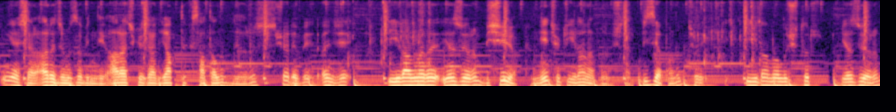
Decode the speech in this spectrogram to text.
Şimdi gençler aracımıza bindik. Araç güzel yaptık satalım diyoruz. Şöyle bir önce ilanları yazıyorum. Bir şey yok. Niye? Çünkü ilan atmamışlar. Biz yapalım. Şöyle ilan oluştur yazıyorum.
